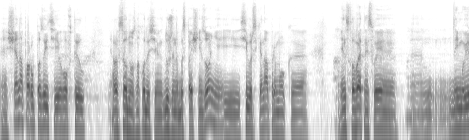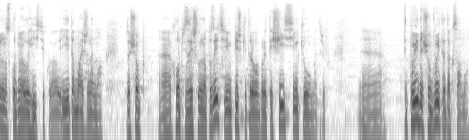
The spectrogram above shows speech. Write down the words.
е, ще на пару позицій його в тил, але все одно знаходиться він в дуже небезпечній зоні. І сіверський напрямок він славетний своєю неймовірно складною логістикою. Її там майже нема. Тобто, щоб хлопці зайшли на позицію, їм пішки треба пройти 6-7 кілометрів. Е, Відповідно, щоб вийти так само.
